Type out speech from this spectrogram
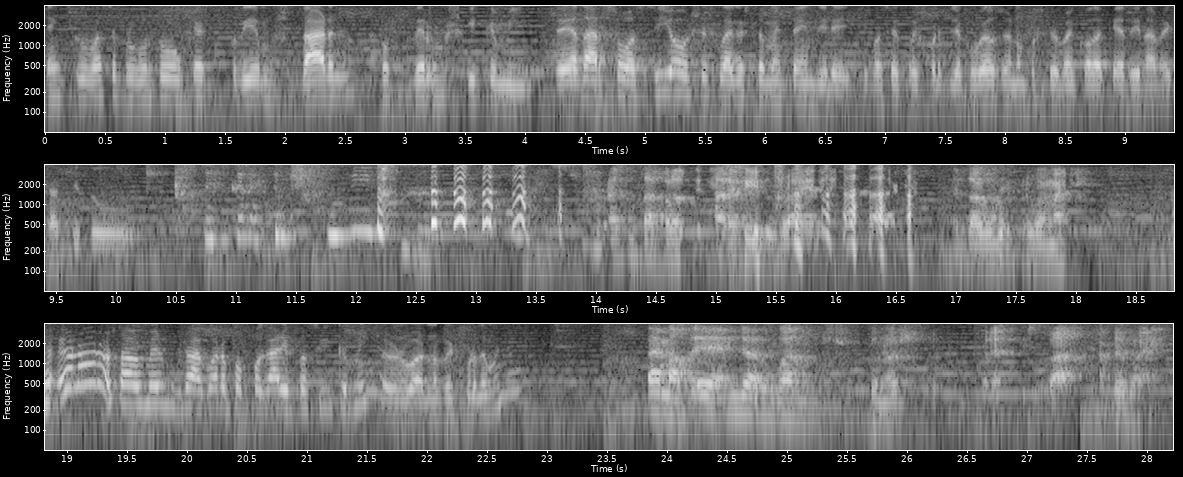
em que você perguntou o que é que podíamos dar-lhe para podermos seguir caminho. É dar só a si ou os seus colegas também têm direito? E você depois partilha com eles, eu não percebi bem qual é que é a dinâmica aqui do. Esse cara é que estamos fodidos, Começam-se a aproximar aqui do Brian. Temos algum tipo de problema aqui. Eu não, nós estávamos mesmo já agora para pagar e para seguir caminho, eu não, não vejo problema nenhum. Bem, malta, é melhor levarmos connosco, porque parece que isto vai correr bem.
